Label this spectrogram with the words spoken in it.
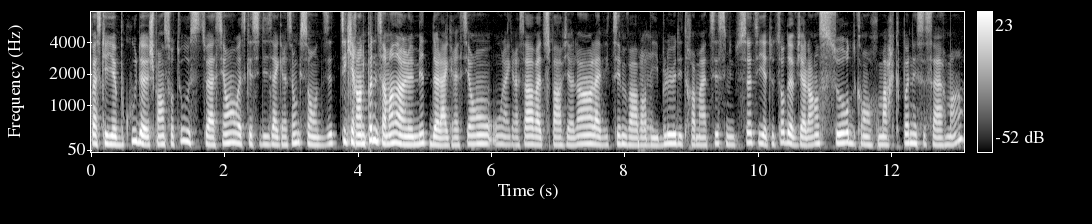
Parce qu'il y a beaucoup de, je pense surtout aux situations où est-ce que c'est des agressions qui sont dites, tu sais, qui rentrent pas nécessairement dans le mythe de l'agression où l'agresseur va être super violent, la victime va avoir des bleus, des traumatismes et tout ça. Tu sais, il y a toutes sortes de violences sourdes qu'on remarque pas nécessairement.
